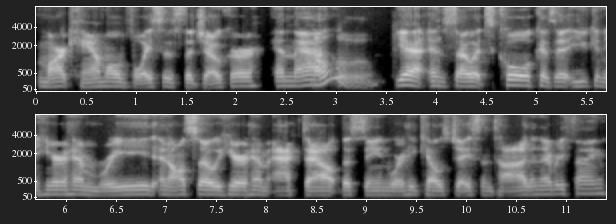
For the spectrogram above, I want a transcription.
Mark Hamill voices the Joker in that. Oh, Yeah, and so it's cool because it you can hear him read and also hear him act out the scene where he kills Jason Todd and everything.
